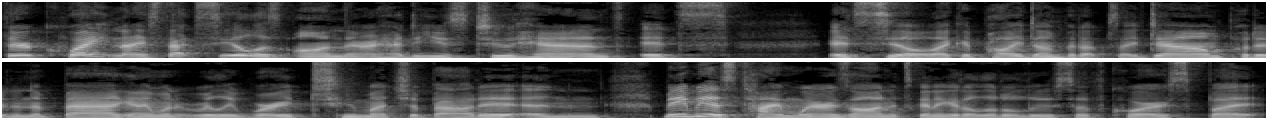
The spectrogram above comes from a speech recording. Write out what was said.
They're quite nice. That seal is on there. I had to use two hands. It's it's sealed. I could probably dump it upside down, put it in a bag, and I wouldn't really worry too much about it. And maybe as time wears on, it's going to get a little loose, of course, but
